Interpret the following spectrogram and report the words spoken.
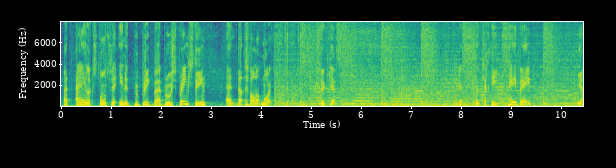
Uiteindelijk stond ze in het publiek bij Bruce Springsteen. En dat is wel een mooi stukje. Ja, dan zegt hij, hey babe. Ja?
